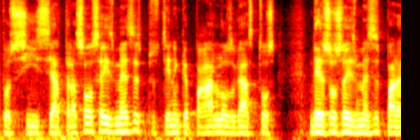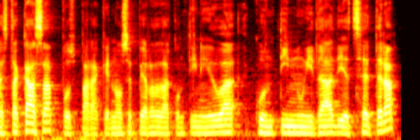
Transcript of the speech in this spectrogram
pues si se atrasó seis meses, pues tienen que pagar los gastos de esos seis meses para esta casa, pues para que no se pierda la continuidad, continuidad y etcétera.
